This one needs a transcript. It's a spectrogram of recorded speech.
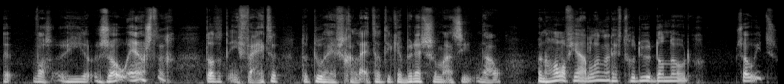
uh, was hier zo ernstig dat het in feite ertoe heeft geleid dat die kabinetsformatie nou een half jaar langer heeft geduurd dan nodig. Zoiets.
